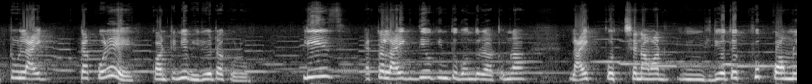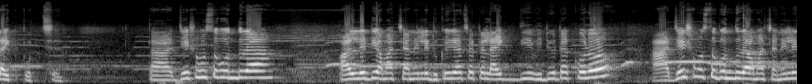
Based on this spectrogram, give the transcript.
একটু লাইকটা করে কন্টিনিউ ভিডিওটা করো। প্লিজ একটা লাইক দিও কিন্তু বন্ধুরা। তোমরা লাইক করছে না, আমার ভিডিওতে খুব কম লাইক পড়ছে। তা যে সমস্ত বন্ধুরা অলরেডি আমার চ্যানেলে ঢুকে গেছে, একটা লাইক দিয়ে ভিডিওটা করো। আর যে সমস্ত বন্ধুরা আমার চ্যানেলে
